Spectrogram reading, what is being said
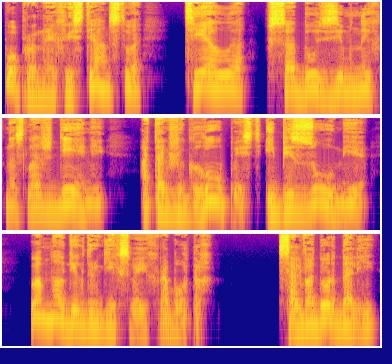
попранное христианство, тело в саду земных наслаждений, а также глупость и безумие во многих других своих работах. Сальвадор Дали,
